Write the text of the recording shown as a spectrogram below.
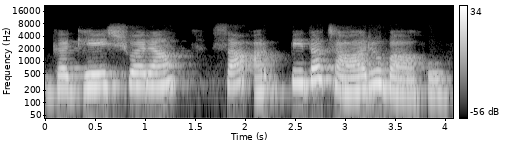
ഗഗേശ്വരാം സ അർപ്പിതചാരുബാഹുഃ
